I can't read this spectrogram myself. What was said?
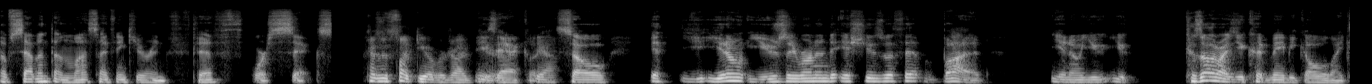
of seventh unless I think you're in fifth or sixth. because it's like the overdrive gear. Exactly. Yeah. So it you, you don't usually run into issues with it, but you know you you because otherwise you could maybe go like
